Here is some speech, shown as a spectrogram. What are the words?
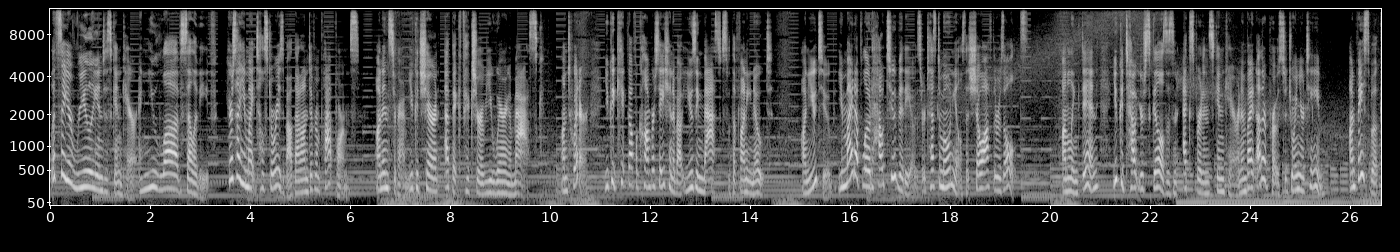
Let's say you're really into skincare and you love Celavive. Here's how you might tell stories about that on different platforms. On Instagram, you could share an epic picture of you wearing a mask. On Twitter, you could kick off a conversation about using masks with a funny note. On YouTube, you might upload how-to videos or testimonials that show off the results. On LinkedIn, you could tout your skills as an expert in skincare and invite other pros to join your team. On Facebook,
